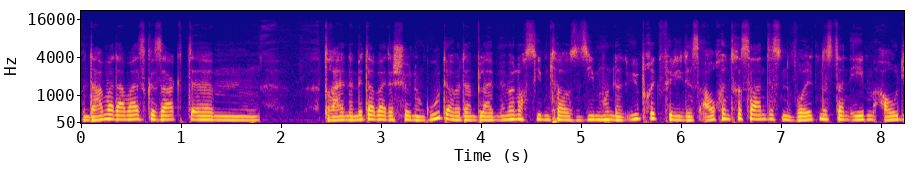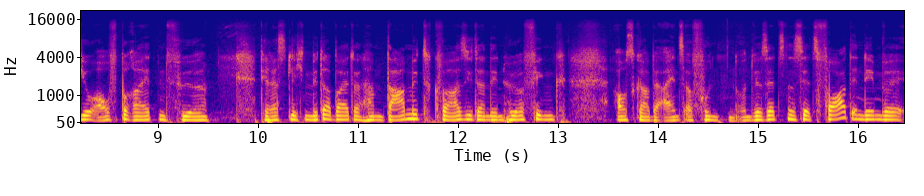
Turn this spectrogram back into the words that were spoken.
Und da haben wir damals gesagt, ähm, 300 Mitarbeiter schön und gut, aber dann bleiben immer noch 7700 übrig, für die das auch interessant ist und wollten es dann eben Audio aufbereiten für die restlichen Mitarbeiter und haben damit quasi dann den Hörfink Ausgabe 1 erfunden. Und wir setzen es jetzt fort, indem wir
